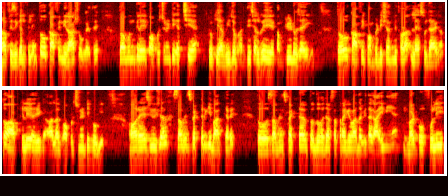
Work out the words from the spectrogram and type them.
फ़िज़िकल के लिए तो काफ़ी निराश हो गए थे। तो अब उनके लिए एक अपॉर्चुनिटी अच्छी है, क्योंकि अभी जो भर्ती चल रही है, ये कंप्लीट हो जाएगी तो काफ़ी कंपटीशन भी थोड़ा लेस हो जाएगा। तो आपके लिए एक अलग अपॉर्चुनिटी होगी। और एज यूजल सब इंस्पेक्टर की बात करें तो सब इंस्पेक्टर तो 2017 के बाद अभी तक आई नहीं है बट होपफुली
